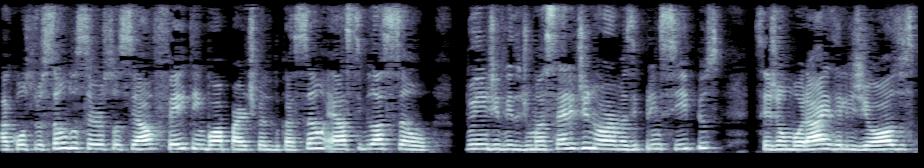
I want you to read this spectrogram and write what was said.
A construção do ser social, feita em boa parte pela educação, é a assimilação do indivíduo de uma série de normas e princípios, sejam morais, religiosos,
